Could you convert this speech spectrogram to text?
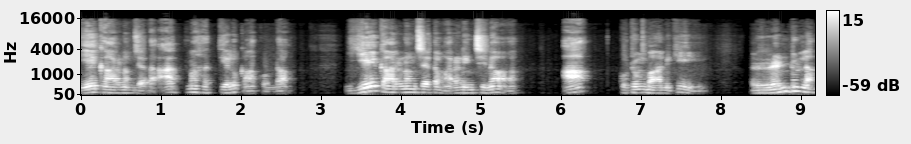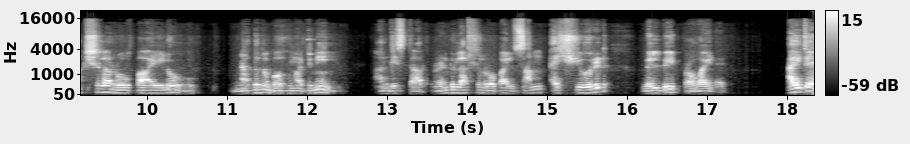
ఏ కారణం చేత ఆత్మహత్యలు కాకుండా ఏ కారణం చేత మరణించినా ఆ కుటుంబానికి రెండు లక్షల రూపాయలు నగదు బహుమతిని అందిస్తారు. రెండు లక్షల రూపాయలు sum assured will be provided. అయితే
